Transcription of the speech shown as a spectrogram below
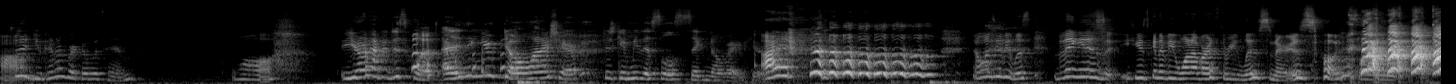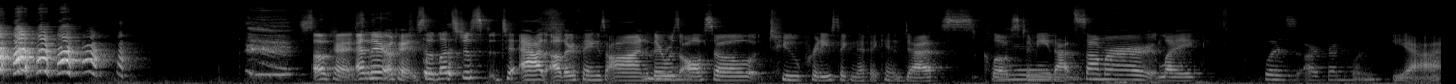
Um, So did you kind of break up with him? well, You don't have to disclose anything you don't want to share. Just give me this little signal right here. I no one's gonna be listening. The thing is, he's gonna be one of our three listeners. So it's like, okay, and there. Okay, so let's just to add other things on. There was also two pretty significant deaths close to me that summer. Like, was our friend one? yeah,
